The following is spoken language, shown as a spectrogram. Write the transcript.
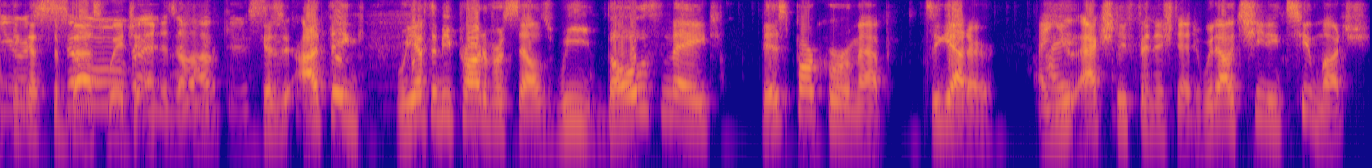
think that's the best way to end this all off. think you're so Because. I think we have to be proud of ourselves. We both made this parkour map together, and you actually finished it without cheating too much.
